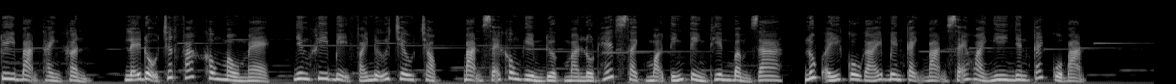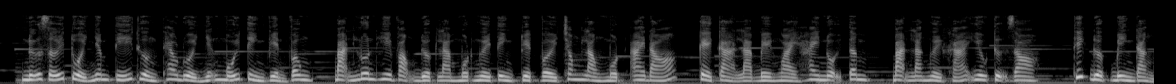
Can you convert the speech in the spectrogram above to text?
tuy bạn thành khẩn, lễ độ chất phác không màu mè, nhưng khi bị phái nữ trêu chọc, bạn sẽ không ghìm được mà lột hết sạch mọi tính tình thiên bẩm ra. Lúc ấy cô gái bên cạnh bạn sẽ hoài nghi nhân cách của bạn. Nữ giới tuổi nhâm tý thường theo đuổi những mối tình viển vông, bạn luôn hy vọng được làm một người tình tuyệt vời trong lòng một ai đó, kể cả là bề ngoài hay nội tâm, bạn là người khá yêu tự do, thích được bình đẳng,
